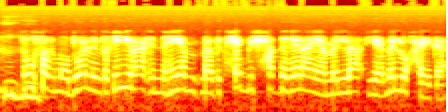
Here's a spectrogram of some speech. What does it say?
م- توصل الموضوع للغيرة إن هي ما بتحبش حد غيرها يعمل له يعمل له حاجة.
